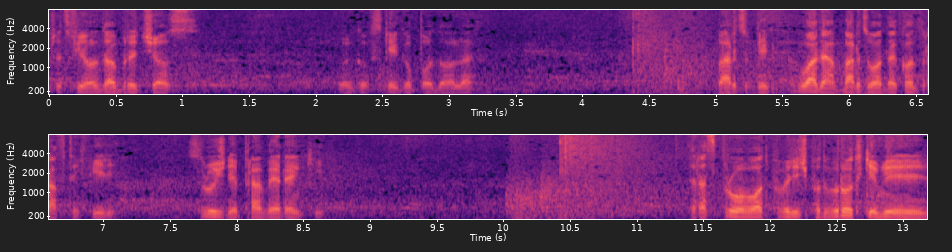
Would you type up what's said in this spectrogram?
Przed chwilą dobry cios Łęgowskiego po dole. Bardzo piękna, ładna, bardzo ładna kontra w tej chwili. Z luźnej prawej ręki. Teraz próbował odpowiedzieć podwrótkiem. Nie,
